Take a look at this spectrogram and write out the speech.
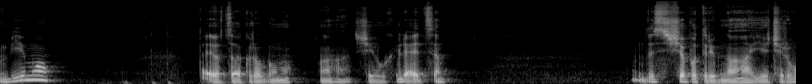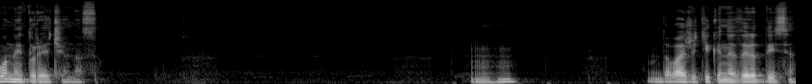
Б'ємо. Та й оцак робимо. Ага, ще й ухиляється. Десь ще потрібно. Ага, є червоний, до речі, у нас. Угу. Давай же тільки не зарядися.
